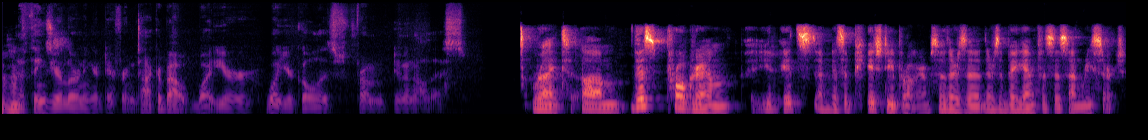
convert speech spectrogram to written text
mm-hmm. the things you're learning are different. Talk about what your what your goal is from doing all this. Right. Um, this program, it's it's a PhD program, so there's a there's a big emphasis on research.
